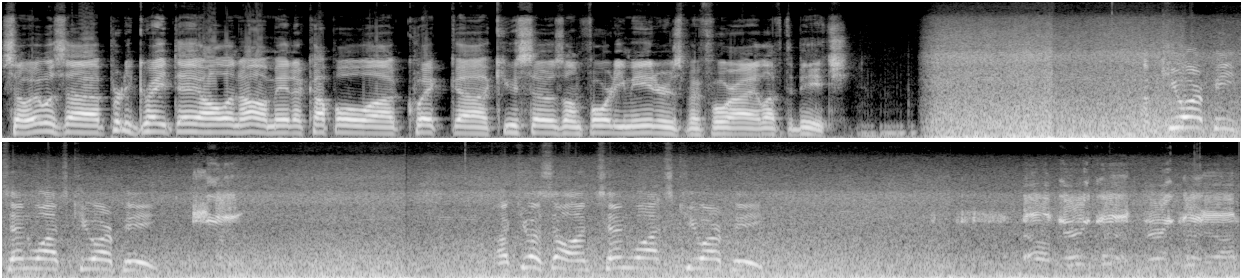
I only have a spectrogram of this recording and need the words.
So it was a pretty great day all in all. Made a couple uh, quick uh, QSOs on 40 meters before I left the beach. QRP, 10 watts QRP. Uh, QSL, I'm 10 watts QRP. Oh, very good, very good. I'm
